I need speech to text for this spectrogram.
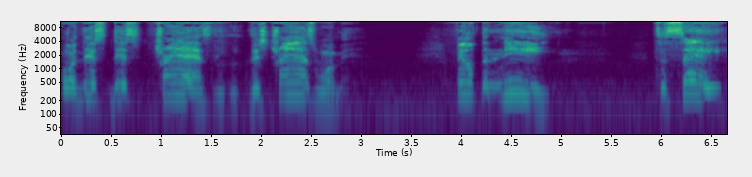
or this this trans this trans woman felt the need to say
